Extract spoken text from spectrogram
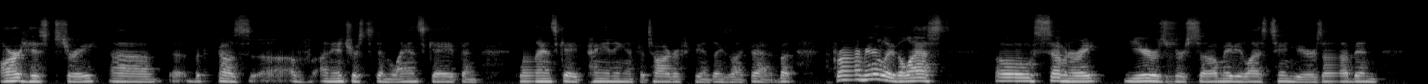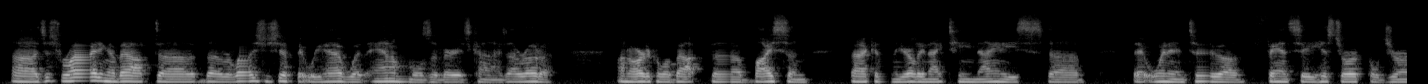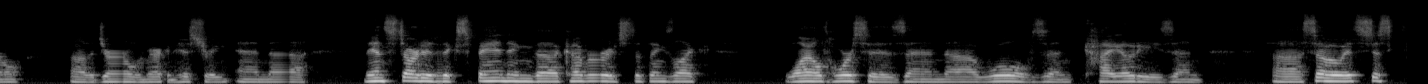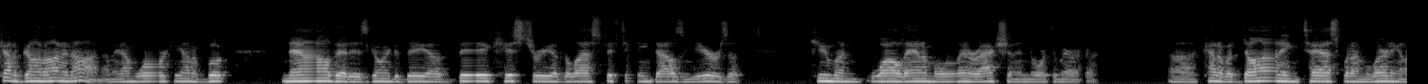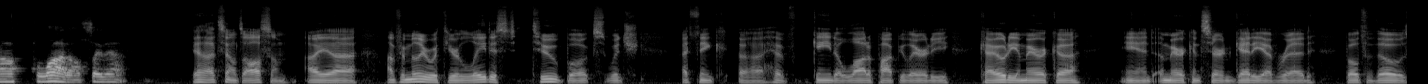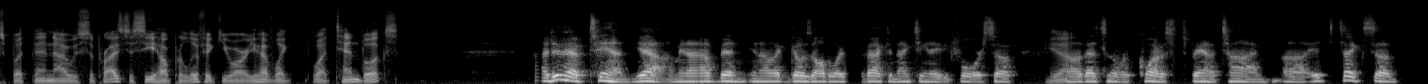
art history uh, because of an interest in landscape and landscape painting and photography and things like that. But primarily the last, oh, seven or eight years or so, maybe the last 10 years, I've been uh, just writing about uh, the relationship that we have with animals of various kinds. I wrote a, an article about uh, bison back in the early 1990s uh, that went into a fancy historical journal, uh, the Journal of American History. And then started expanding the coverage to things like wild horses and uh, wolves and coyotes and uh, so it's just kind of gone on and on. I mean i'm working on a book now that is going to be a big history of the last 15000 years of human wild animal interaction in north america. Uh, kind of a daunting task but i'm learning an awful lot i'll say that yeah, that sounds awesome. I uh, I'm familiar with your latest two books, which I think uh, have gained a lot of popularity. Coyote America and American Serengeti. I've read both of those, but then I was surprised to see how prolific you are. You have like what ten books? I do have ten. Yeah, I mean I've been you know that goes all the way back to 1984. So yeah, uh, that's over quite a span of time. Uh, it takes a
